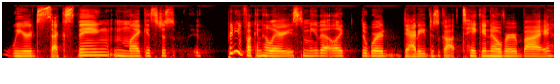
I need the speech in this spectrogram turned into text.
weird sex thing and like it's just it's pretty fucking hilarious to me that like the word daddy just got taken over by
